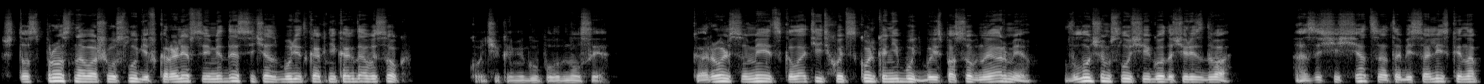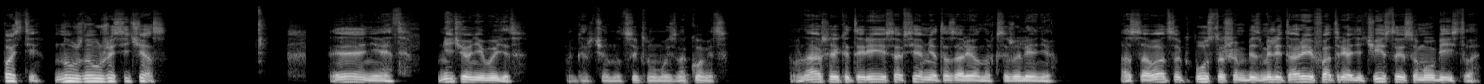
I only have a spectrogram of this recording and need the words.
«Что спрос на ваши услуги в королевстве Медес сейчас будет как никогда высок?» Кончиками губ улыбнулся я. «Король сумеет сколотить хоть сколько-нибудь боеспособную армию, в лучшем случае года через два. А защищаться от абиссалийской напасти нужно уже сейчас». «Э, нет, ничего не выйдет», — огорченно цыкнул мой знакомец. «В нашей катерии совсем нет озаренных, к сожалению». А соваться к пустошам без милитариев в отряде – чистое самоубийство.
